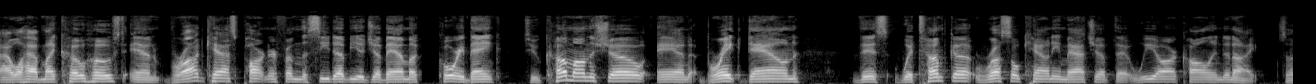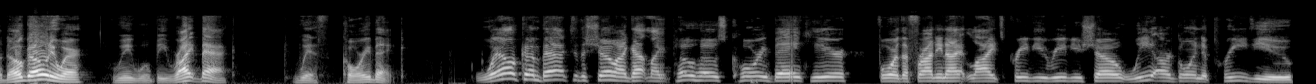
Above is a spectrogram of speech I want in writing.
I will have my co-host and broadcast partner from the CW Gabama, Corey Bank, to come on the show and break down this Wetumpka Russell County matchup that we are calling tonight. So don't go anywhere. We will be right back with Corey Bank. Welcome back to the show. I got my co-host Corey Bank here for the Friday Night Lights preview review show. We are going to preview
